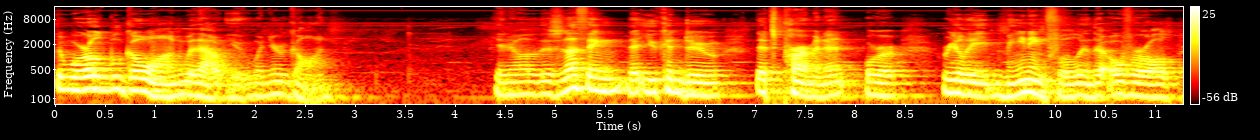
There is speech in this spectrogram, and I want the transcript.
The world will go on without you when you're gone. You know, there's nothing that you can do that's permanent or really meaningful in the overall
